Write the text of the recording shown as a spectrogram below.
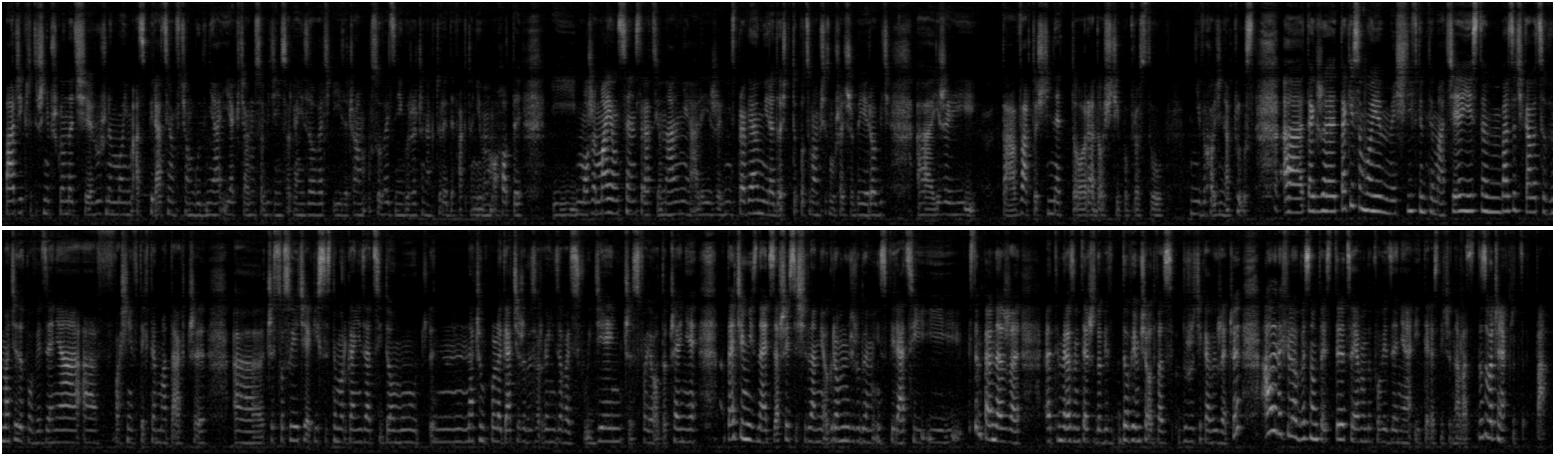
bardziej krytycznie przyglądać się różnym moim aspiracjom w ciągu dnia i jak chciałam sobie dzień zorganizować i zaczęłam usuwać z niego rzeczy, na które de facto nie mam ochoty i może mają sens racjonalnie, ale jeżeli nie sprawiają mi radości, to po co mam się zmuszać, żeby je robić, jeżeli ta wartość netto radości po prostu nie wychodzi na plus. Także takie są moje myśli w tym temacie. Jestem bardzo ciekawa, co Wy macie do powiedzenia a właśnie w tych tematach, czy, czy stosujecie jakiś system organizacji domu, czy, na czym polegacie, żeby zorganizować swój dzień, czy swoje otoczenie. Dajcie mi znać, zawsze jesteście dla mnie ogromnym źródłem inspiracji i jestem pewna, że tym razem też dowie, dowiem się od Was dużo ciekawych rzeczy, ale na chwilę obecną to jest tyle, co ja mam do powiedzenia i teraz liczę na Was. Do zobaczenia wkrótce. Pa!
